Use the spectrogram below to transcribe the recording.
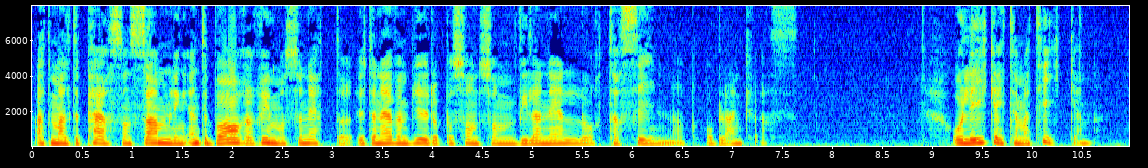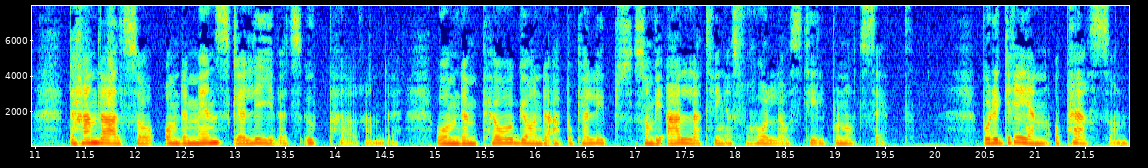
att Malte Perssons samling inte bara rymmer sonetter utan även bjuder på sånt som villanellor, tersiner och blankvers. Och lika i tematiken. Det handlar alltså om det mänskliga livets upphörande och om den pågående apokalyps som vi alla tvingas förhålla oss till på något sätt. Både Gren och Persson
